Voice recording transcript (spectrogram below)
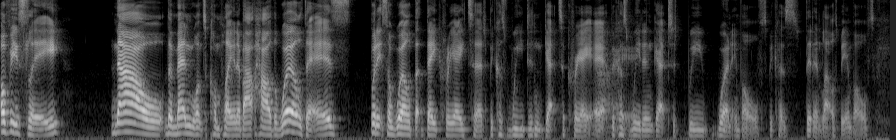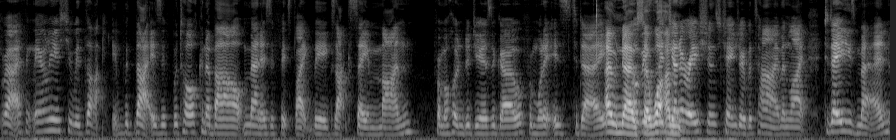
obviously now the men want to complain about how the world is but it's a world that they created because we didn't get to create it because we didn't get to we weren't involved because they didn't let us be involved. Right, I think the only issue with that with that is if we're talking about men as if it's like the exact same man from a hundred years ago from what it is today. Oh, no, so Obviously, what I'm- generations change over time, and like today's men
